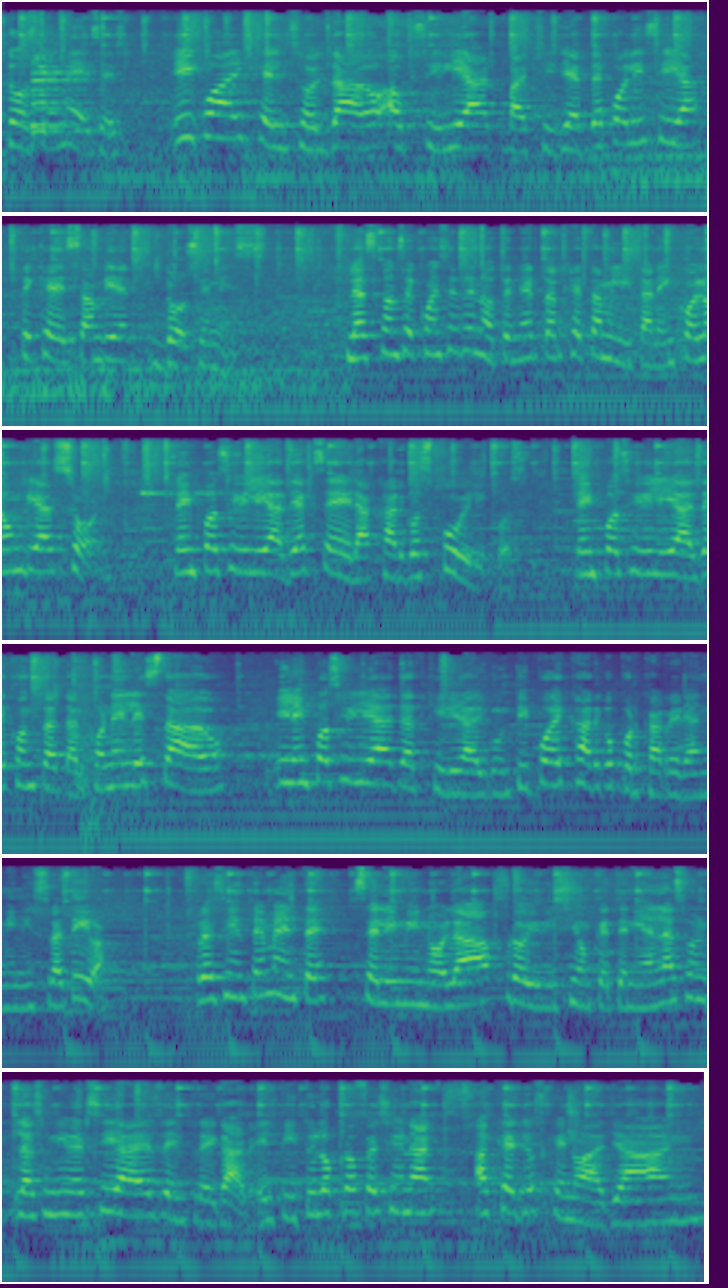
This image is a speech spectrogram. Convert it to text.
12 meses, igual que el soldado auxiliar bachiller de policía que es también 12 meses. Las consecuencias de no tener tarjeta militar en Colombia son la imposibilidad de acceder a cargos públicos, la imposibilidad de contratar con el Estado y la imposibilidad de adquirir algún tipo de cargo por carrera administrativa. Recientemente se eliminó la prohibición que tenían las, universidades de entregar el título profesional a aquellos que no hayan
